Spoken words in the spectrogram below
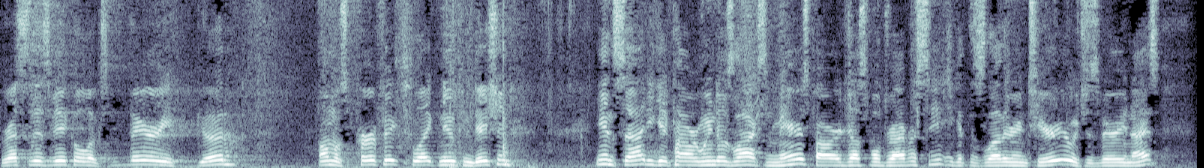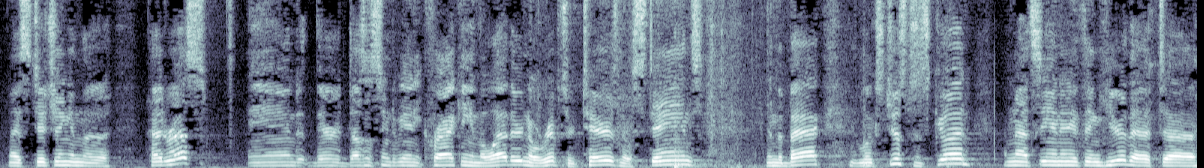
The rest of this vehicle looks very good. Almost perfect, like new condition. Inside, you get power windows, locks, and mirrors, power adjustable driver's seat. You get this leather interior, which is very nice. Nice stitching in the headrests and there doesn't seem to be any cracking in the leather, no rips or tears, no stains in the back. It looks just as good. I'm not seeing anything here that uh,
